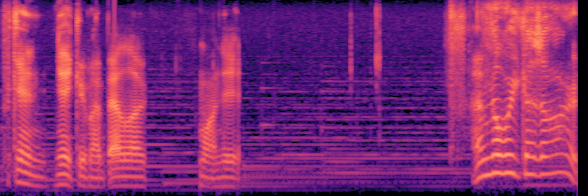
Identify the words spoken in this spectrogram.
freaking nigga, my bad luck. Come on, dude. I don't know where you guys are.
